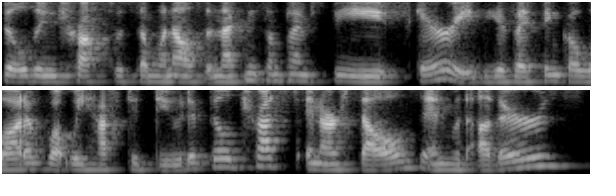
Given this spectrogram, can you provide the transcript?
building trust with someone else. And that can sometimes be scary because I think a lot of what we have to do to build trust in ourselves and with others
